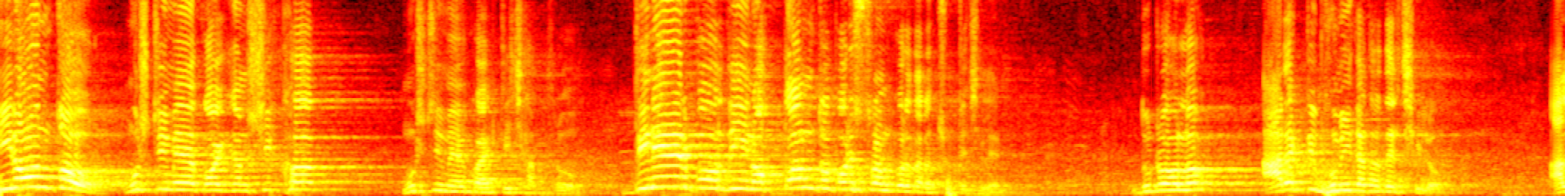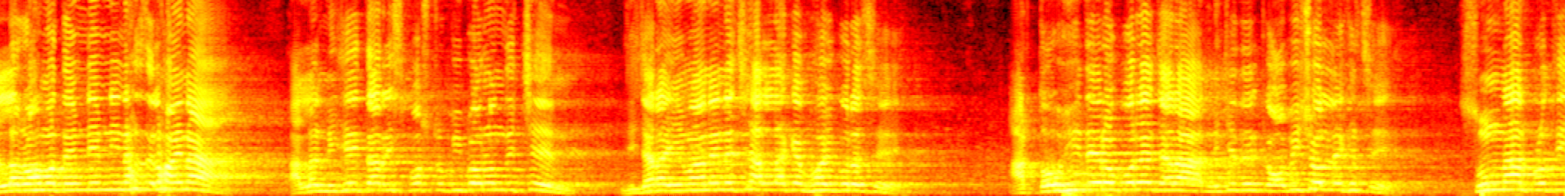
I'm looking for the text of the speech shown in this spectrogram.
নিরন্তর মুষ্টিমেয় কয়েকজন শিক্ষক, মুষ্টিমেয় কয়েকটি ছাত্র দিনের পর দিন অক্লান্ত পরিশ্রম করে তারা ছুটেছিলেন দুটো হলো, আরেকটি ভূমিকা তাদের ছিল। আল্লাহ রহমত এমনি এমনি নাজেল হয় না। আল্লাহ নিজেই তার স্পষ্ট বিবরণ দিচ্ছেন যে যারা ইমান এনেছে, আল্লাহকে ভয় করেছে। আর তৌহিদের ওপরে যারা নিজেদেরকে অবিচল রেখেছে সুন্নার প্রতি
